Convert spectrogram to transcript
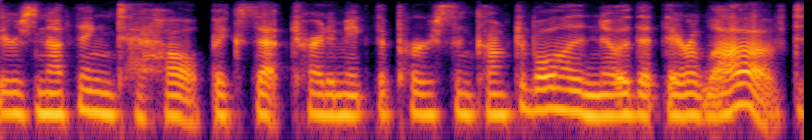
there's nothing to help except try to make the person comfortable and know that they're loved.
